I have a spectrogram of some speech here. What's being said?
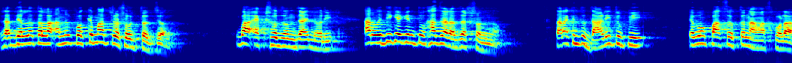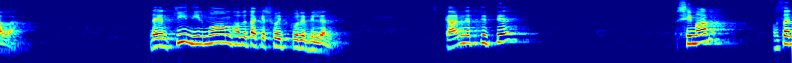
রাজিয়াল্লাহ তাল্লাহ আনুর পক্ষে মাত্র সত্তর জন বা একশো জন যাই ধরি। আর ওইদিকে কিন্তু হাজার হাজার সৈন্য। তারা কিন্তু দাড়ি টুপি এবং পাঁচ ওয়াক্ত নামাজ পড়া আলা। দেখেন কি নির্মম ভাবে তাকে শহীদ করে দিলেন। কার নেতৃত্বে? সীমার হোসেন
